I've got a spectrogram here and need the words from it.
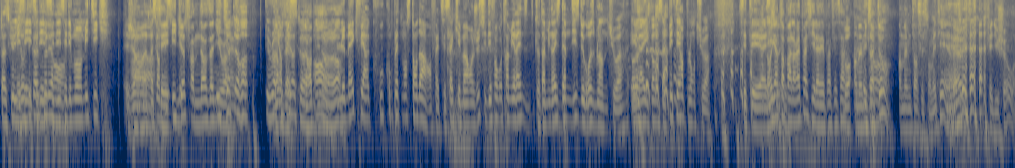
Parce que c'est des moments mythiques. Genre, ah, parce qu'en plus, Idiot from Northern Idiot Europe. Le mec fait un coup complètement standard en fait. C'est ça qui est marrant. Juste, il défend contre Amirez, contre Amirez Dame 10 de grosse blinde, tu vois. Et là, il commence à péter un plomb, tu vois. C'était. Regarde, t'en parlerais pas s'il avait pas fait ça. Bon, en même temps, en même temps, c'est son métier. Hein. Ah il fait du show.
